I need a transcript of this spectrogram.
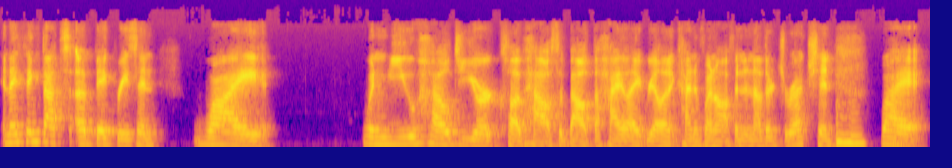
And I think that's a big reason why when you held your clubhouse about the highlight reel and it kind of went off in another direction, mm-hmm. why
